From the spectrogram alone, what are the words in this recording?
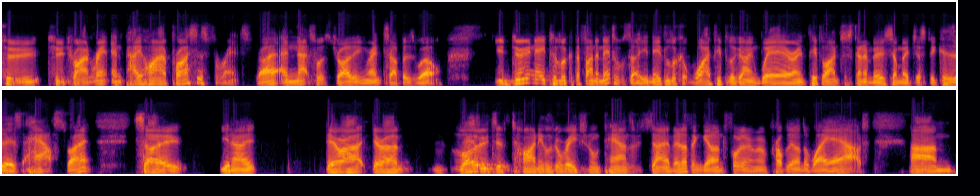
to to try and rent and pay higher prices for rent, right? And that's what's driving rents up as well. You do need to look at the fundamentals though. You need to look at why people are going where, and people aren't just going to move somewhere just because there's a house, right? So you know there are there are loads of tiny little regional towns which don't have anything going for them and probably on the way out. Um,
